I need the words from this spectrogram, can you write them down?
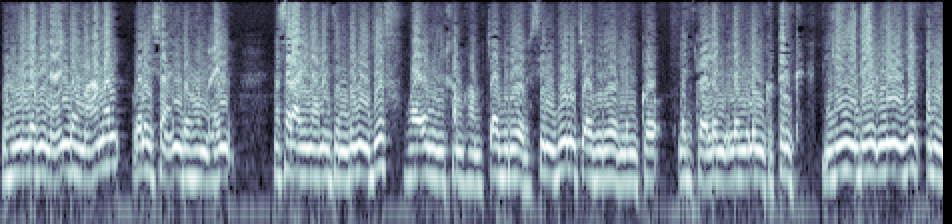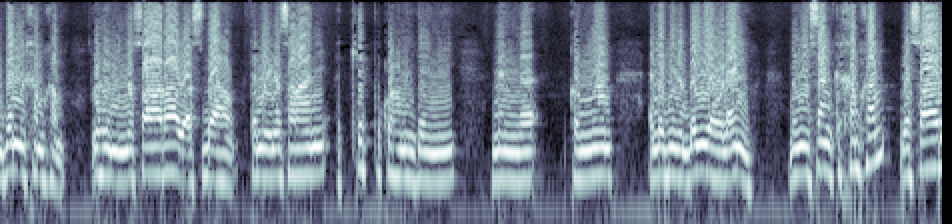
وهم الذين عندهم عمل وليس عندهم علم. Nasaraan yi nga xamante ne dañuy jëf waaye amuñu xam-xam ci ab réer seen diine ci ab réer lañ ko lañ ko lañ lañ ko tënk li ñuy li ñuy jëf amul benn xam-xam wahum nasara wa asbaahum te mooy nasaraan yi ak képp koo xamante ne nii mel nga comme ñoom alladina bayyahu al ilm dañoo sànq xam-xam wa saaru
